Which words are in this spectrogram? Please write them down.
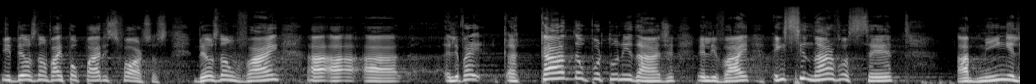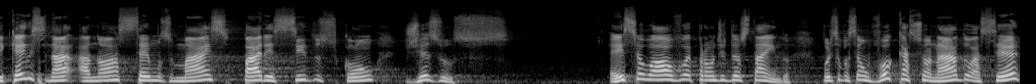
e Deus não vai poupar esforços. Deus não vai a, a, a ele vai, a cada oportunidade, ele vai ensinar você, a mim, ele quer ensinar a nós sermos mais parecidos com Jesus. Esse é o alvo, é para onde Deus está indo. Por isso você é um vocacionado a ser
